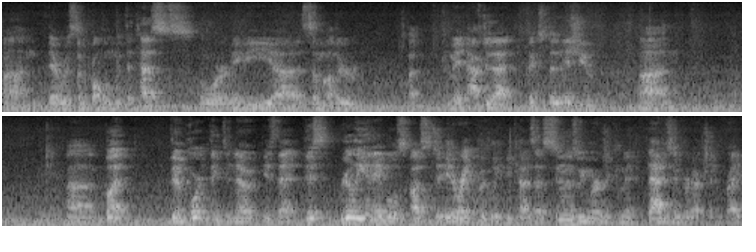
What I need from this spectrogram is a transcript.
um, there was some problem with the tests, or maybe uh, some other uh, commit after that fixed an issue. Um, uh, but the important thing to note is that this really enables us to iterate quickly because as soon as we merge a commit, that is in production, right?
